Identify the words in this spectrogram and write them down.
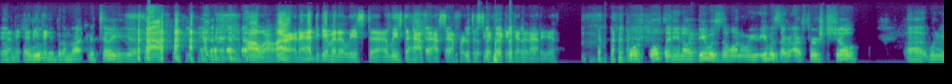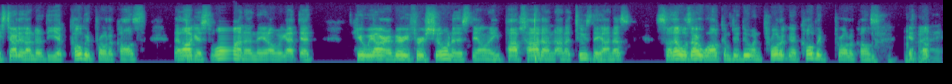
any, anything? But I'm not going to tell you yet. oh well, all right. I had to give it at least uh, at least a half-ass effort to see if I could get it out of you. Poor Fulton, you know, he was the one where he was our, our first show uh, when we started under the uh, COVID protocols that August one, and you know we got that. Here we are, our very first show into this deal, and he pops hot on, on a Tuesday on us so that was our welcome to doing proto- uh, COVID protocols. You know? right.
